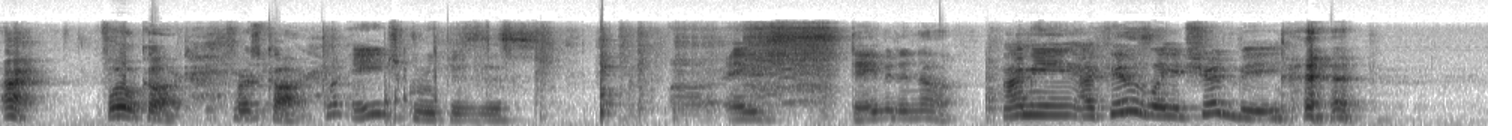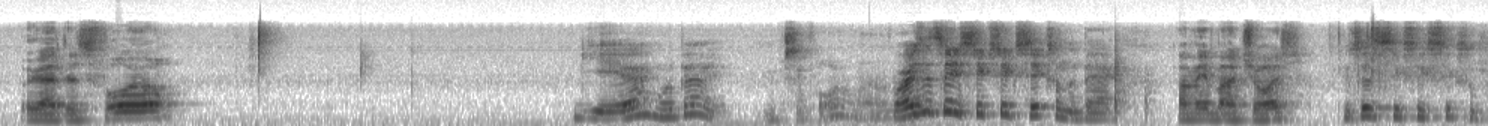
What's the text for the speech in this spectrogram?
All right. Foil card. First card. What age group is this? Uh, age David and up. I mean, I feels like it should be. we got this foil. Yeah, what about it? It's a foil. I don't know. Why does it say 666 on the back? I made my choice. It says 666 on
